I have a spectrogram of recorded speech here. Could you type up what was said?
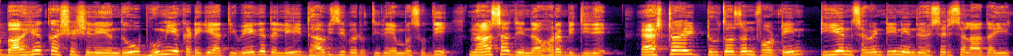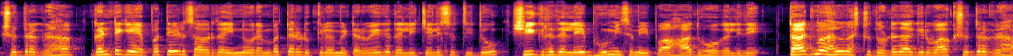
ಬಾಹ್ಯಾಕಾಶ ಶಿಲೆಯೊಂದು ಭೂಮಿಯ ಕಡೆಗೆ ಅತಿ ವೇಗದಲ್ಲಿ ಧಾವಿಸಿ ಬರುತ್ತಿದೆ ಎಂಬ ಸುದ್ದಿ ನಾಸಾದಿಂದ ಹೊರಬಿದ್ದಿದೆ. Asteroid two thousand fourteen T N seventeen ಎಂದು ಹೆಸರಿಸಲಾದ ಈ ಕ್ಷುದ್ರ ಗ್ರಹ ಗಂಟೆಗೆ ಎಪ್ಪತ್ತೇಳು ಸಾವಿರದ ಇನ್ನೂರ ಎಂಬತ್ತೆರಡು ಕಿಲೋಮೀಟರ್ ವೇಗದಲ್ಲಿ ಚಲಿಸುತ್ತಿದ್ದು, ಶೀಘ್ರದಲ್ಲೇ ಭೂಮಿ ಸಮೀಪ ಹಾದು ಹೋಗಲಿದೆ. ತಾಜ್ ಮಹಲ್ನಷ್ಟು ದೊಡ್ಡದಾಗಿರುವ ಕ್ಷುದ್ರ ಗ್ರಹ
